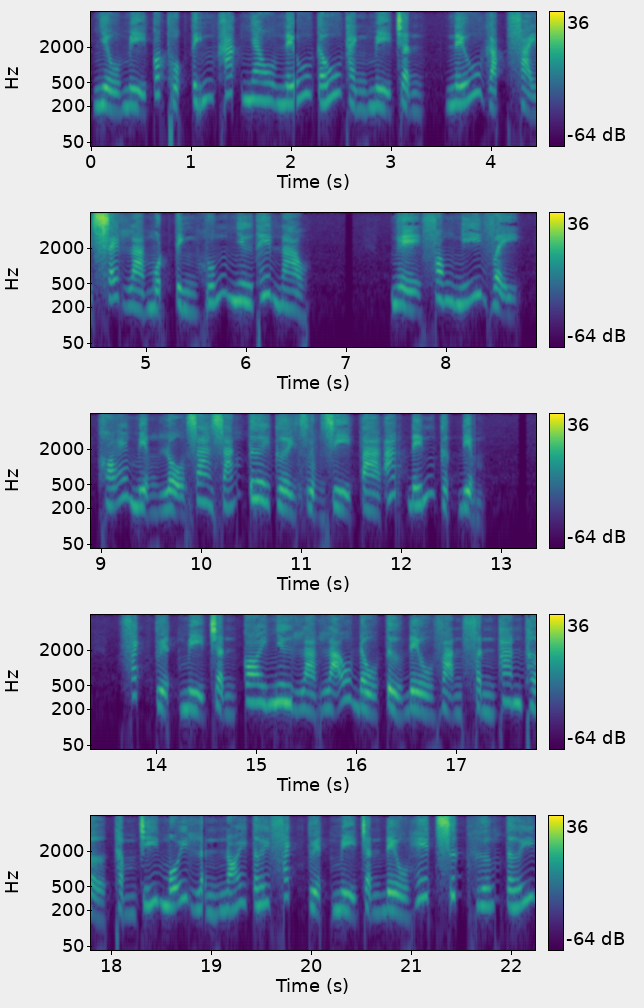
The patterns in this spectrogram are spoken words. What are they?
nhiều mị có thuộc tính khác nhau nếu cấu thành mị trận, nếu gặp phải sẽ là một tình huống như thế nào? Nghệ Phong nghĩ vậy, khóe miệng lộ ra dáng tươi cười rủi gì tà ác đến cực điểm. Phách tuyệt mị trận coi như là lão đầu tử đều vạn phần than thở thậm chí mỗi lần nói tới phách tuyệt mị trận đều hết sức hướng tới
